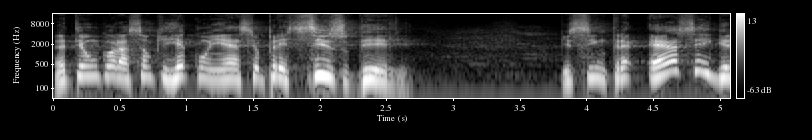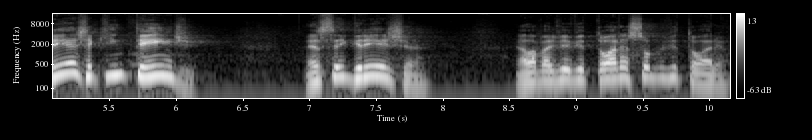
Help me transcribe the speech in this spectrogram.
É ter um coração que reconhece, eu preciso dele. E se entrega. Essa é a igreja que entende. Essa igreja, ela vai ver vitória sobre vitória.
